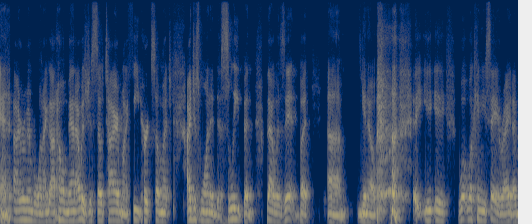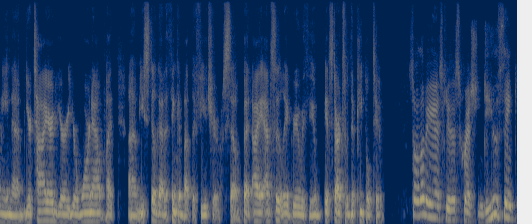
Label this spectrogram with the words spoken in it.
and I remember when I got home, man, I was just so tired, my feet hurt so much, I just wanted to sleep, and that was it. But um, you know, what what can you say, right? I mean, uh, you're tired, you're you're worn out, but um, you still got to think about the future. So, but I absolutely agree with you. It starts with the people too. So let me ask you this question. Do you think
